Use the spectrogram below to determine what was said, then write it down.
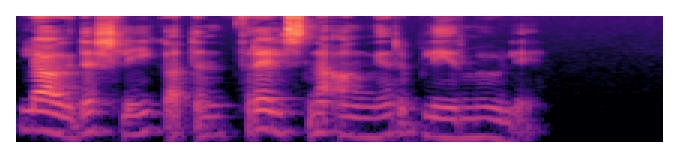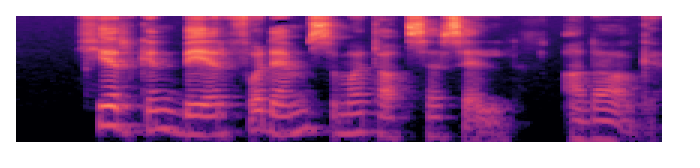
lage det slik at en frelsende anger blir mulig. Kirken ber for dem som har tatt seg selv av dage.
